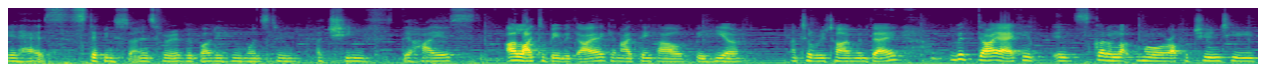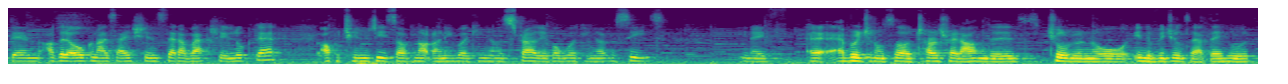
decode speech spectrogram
it has stepping stones for everybody who wants to achieve the highest. I like to be with DIAC and I think I'll be here until retirement day. With DIAC, it, it's got a lot more opportunity than other organisations that I've actually looked at. Opportunities of not only working in Australia but working overseas. You know, uh, Aboriginals or Torres Strait Islanders, children or individuals out there who would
